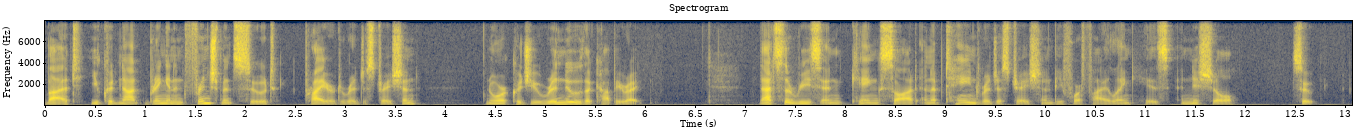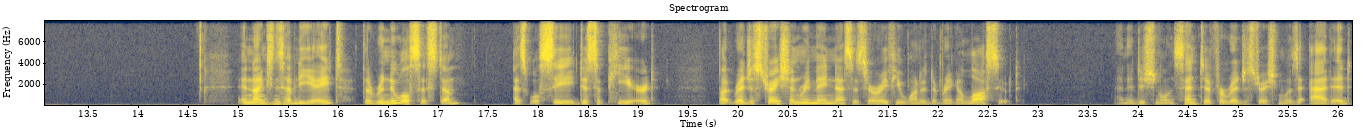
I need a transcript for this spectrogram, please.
but you could not bring an infringement suit prior to registration nor could you renew the copyright. That's the reason King sought and obtained registration before filing his initial suit. In 1978, the renewal system, as we'll see, disappeared, but registration remained necessary if you wanted to bring a lawsuit. An additional incentive for registration was added,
